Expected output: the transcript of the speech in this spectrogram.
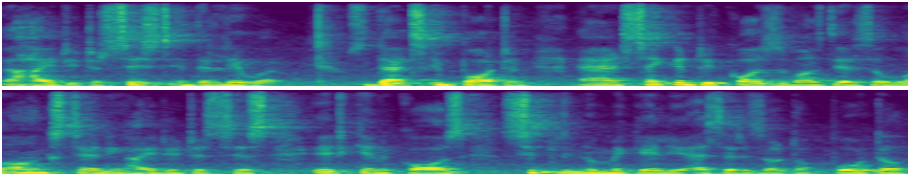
a hydatid cyst in the liver. So that's important. And secondary causes once there is a long-standing hydatid cyst it can cause splenomegaly as a result of portal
